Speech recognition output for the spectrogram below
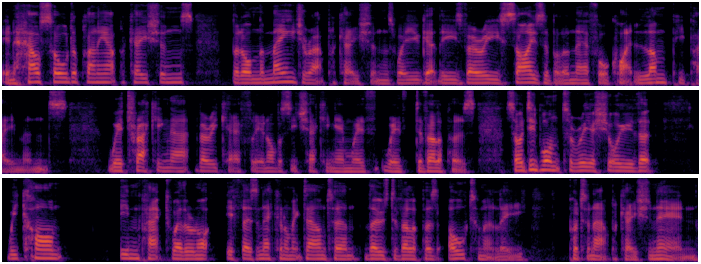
in householder planning applications, but on the major applications where you get these very sizable and therefore quite lumpy payments, we're tracking that very carefully and obviously checking in with with developers. So I did want to reassure you that we can't impact whether or not, if there's an economic downturn, those developers ultimately put an application in.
